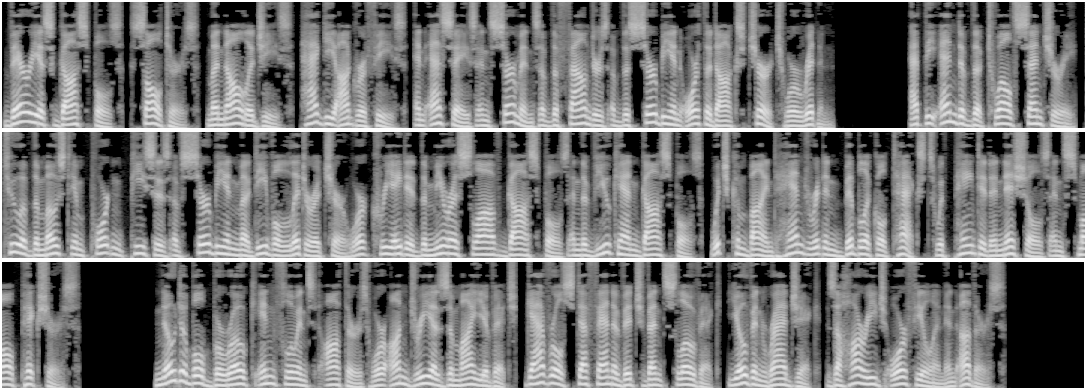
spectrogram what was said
Various Gospels, Psalters, menologies, hagiographies, and essays and sermons of the founders of the Serbian Orthodox Church were written. At the end of the 12th century, two of the most important pieces of Serbian medieval literature were created the Miroslav Gospels and the Vukan Gospels, which combined handwritten biblical texts with painted initials and small pictures. Notable Baroque-influenced authors were Andrija Zmajević, Gavril Stefanović Venclović, Jovan Rajic, Zaharij Orfelin and others.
